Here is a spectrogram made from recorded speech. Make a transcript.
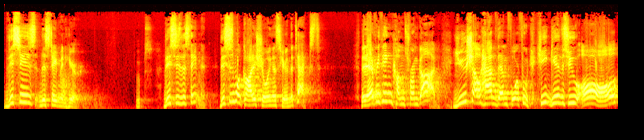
This is the statement here. Oops. This is the statement. This is what God is showing us here in the text. That everything comes from God. You shall have them for food. He gives you all,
